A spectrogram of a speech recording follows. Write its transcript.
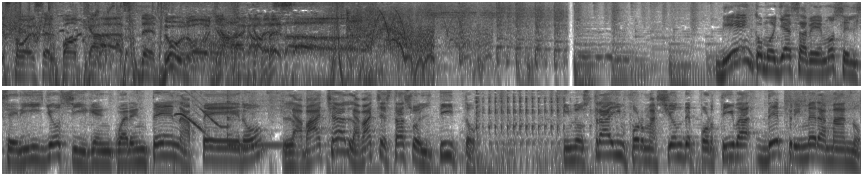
Esto es el podcast de duro y a la cabeza. Bien, como ya sabemos, el cerillo sigue en cuarentena, pero la bacha, la bacha está sueltito. Y nos trae información deportiva de primera mano.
